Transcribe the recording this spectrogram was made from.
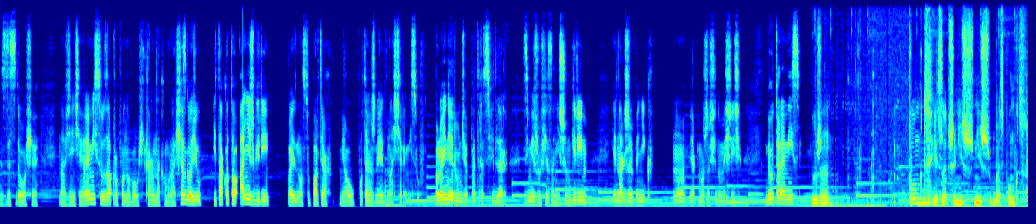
zdecydował się na wzięcie remisu, zaproponował Hikaru Nakamura się zgodził i tak oto Anish Giri po 11 partiach miał potężne 11 remisów. W kolejnej rundzie Petr Swidler zmierzył się z Anishem Girim, jednakże wynik, no jak można się domyślić, był to remis, że punkt jest lepszy niż, niż bez punkt,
